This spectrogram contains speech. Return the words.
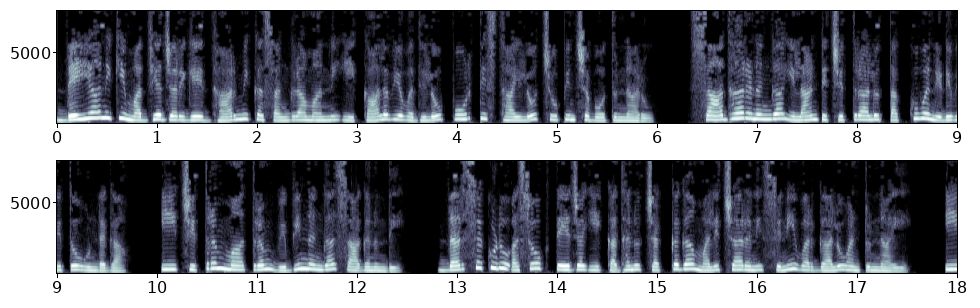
దెయ్యానికి మధ్య జరిగే ధార్మిక సంగ్రామాన్ని ఈ కాలవ్యవధిలో పూర్తి స్థాయిలో చూపించబోతున్నారు. సాధారణంగా ఇలాంటి చిత్రాలు తక్కువ నిడివితో ఉండగా ఈ చిత్రం మాత్రం విభిన్నంగా సాగనుంది. దర్శకుడు అశోక్ తేజ ఈ కథను చక్కగా మలిచారని సినీ వర్గాలు అంటున్నాయి. ఈ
